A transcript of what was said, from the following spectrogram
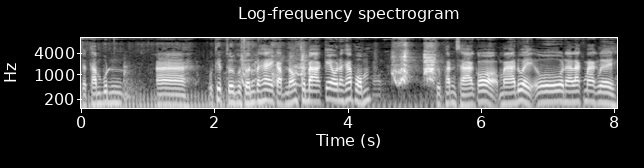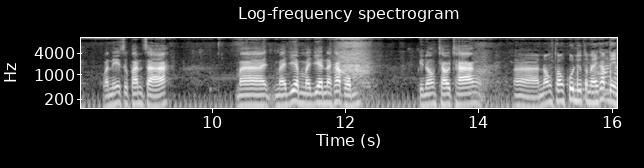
จะทำบุญ อ่า อุทิศส่วนกุศลไปให้กับน้องชบาแก้วนะครับ ผม สุพรรณษาก็มาด้วย โอ้น่ารักมากเลย วันนี้สุพรรณษามามาเยี่ยมมาเยียนนะครับ ผม พี่น้องชาวช้างอ่าน้องทองคุณอยู่ตรงไหนครับนี่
